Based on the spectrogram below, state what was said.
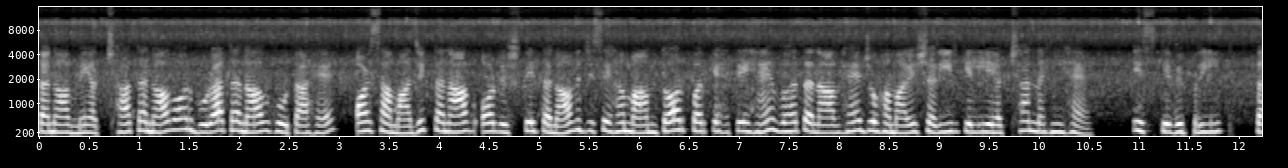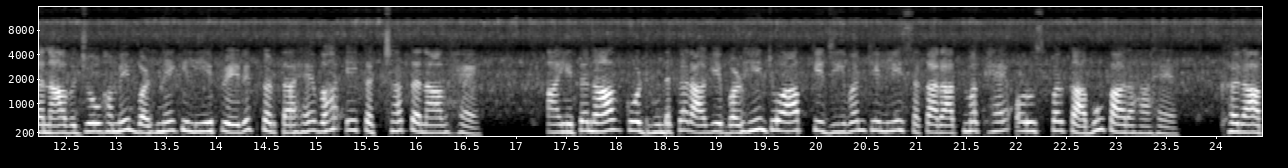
तनाव में अच्छा तनाव और बुरा तनाव होता है और सामाजिक तनाव और रिश्ते तनाव जिसे हम आमतौर पर कहते हैं, वह तनाव है जो हमारे शरीर के लिए अच्छा नहीं है। इसके विपरीत, तनाव जो हमें बढ़ने के लिए प्रेरित करता है, वह एक अच्छा तनाव है। आइए तनाव को ढूंढकर आगे बढ़ें जो आपके जीवन के लिए सकारात्मक है और उस पर काबू पा रहा है। खराब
